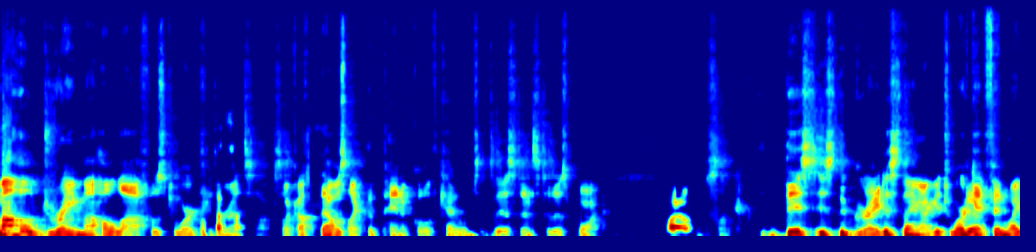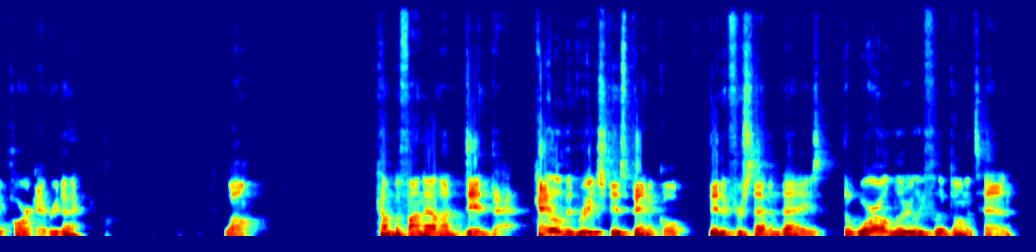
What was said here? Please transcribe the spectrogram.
my whole dream, my whole life was to work for the Red Sox. Like I, that was like the pinnacle of Caleb's existence to this point. Wow, it's like this is the greatest thing. I get to work yeah. at Fenway Park every day. Well, come to find out, I did that. Caleb had reached his pinnacle, did it for seven days. The world literally flipped on its head.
